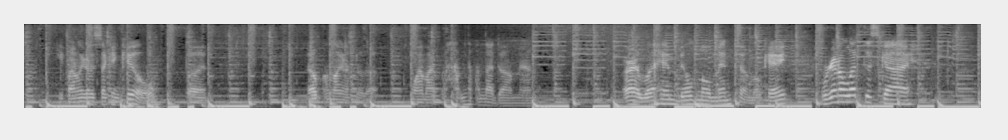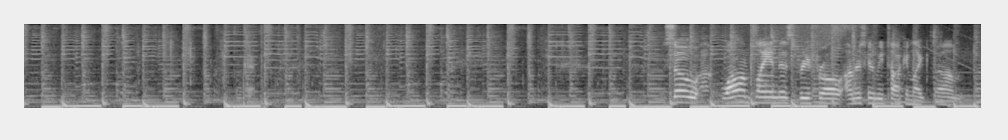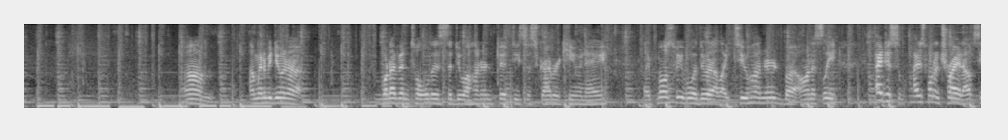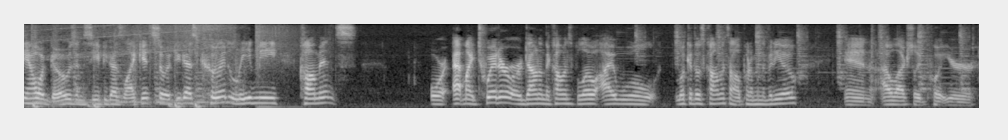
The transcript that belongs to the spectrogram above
He finally got a second kill, but... Nope, I'm not gonna throw that. Why am I... I'm not, I'm not dumb, man. Alright, let him build momentum, okay? We're gonna let this guy... Okay. So, uh, while I'm playing this free-for-all, I'm just gonna be talking like, um... Um, I'm gonna be doing a what I've been told is to do 150 subscriber Q&A. Like most people would do it at like 200, but honestly, I just I just want to try it out, see how it goes, and see if you guys like it. So if you guys could leave me comments or at my Twitter or down in the comments below, I will look at those comments I'll put them in the video, and I will actually put your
